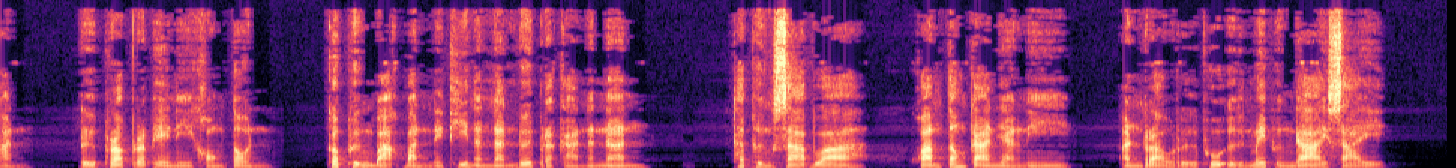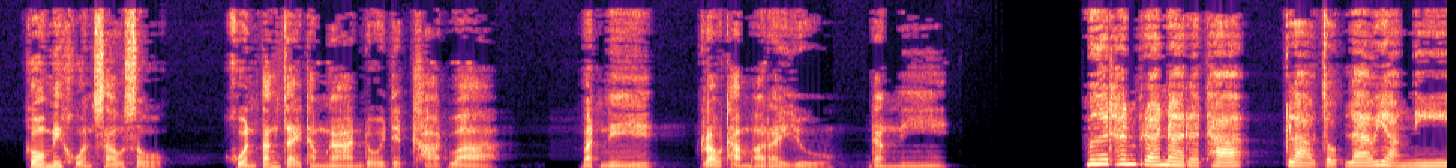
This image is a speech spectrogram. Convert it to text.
าน หรือเพราะประเพณีของตน ก็พึงบากบั่นในที่นั้นๆ ด้วยประการนั้นๆ ถ้าพึงทราบว่า ความต้องการอย่างนี้ อันเราหรือผู้อื่นไม่พึงได้ไซก็ไม่ควรเศร้าโศก ควรตั้งใจทำงานโดยเด็ดขาดว่า บัดนี้เราทำอะไรอยู่ ดังนี้ เมื่อท่านพระนารทะกล่าวจบแล้วอย่างนี้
